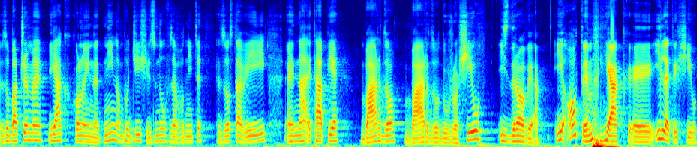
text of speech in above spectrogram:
Zobaczymy jak kolejne dni, no bo dziś znów zawodnicy zostawili e, na etapie bardzo, bardzo dużo sił i zdrowia. I o tym, jak, ile tych sił,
